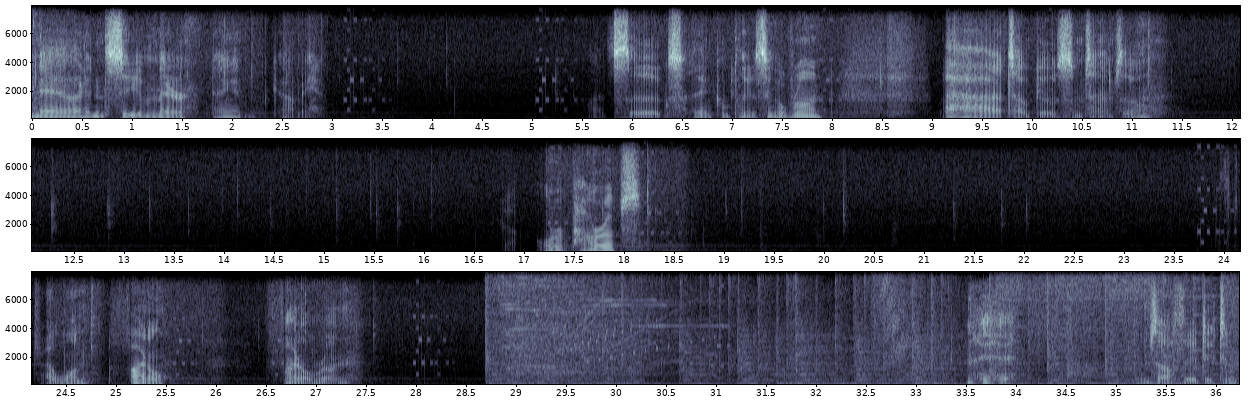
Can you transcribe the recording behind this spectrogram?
No, I didn't see him there. Dang it, got me. That sucks. I didn't complete a single run. Ah, that's how it goes sometimes, though. Got more power-ups. Let's try one final, final run. Game's awfully addicting.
